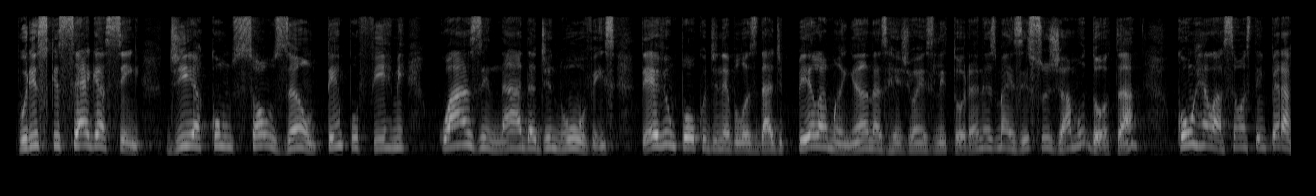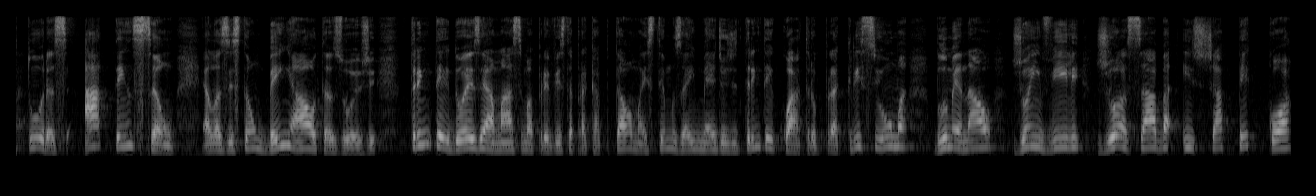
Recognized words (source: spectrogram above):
Por isso que segue assim, dia com solzão, tempo firme, quase nada de nuvens. Teve um pouco de nebulosidade pela manhã nas regiões litorâneas, mas isso já mudou, tá? Com relação às temperaturas, atenção, elas estão bem altas hoje. 32 é a máxima prevista para a capital, mas temos aí média de 34 para Criciúma, Blumenau, Joinville, Joaçaba e Chapecó.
